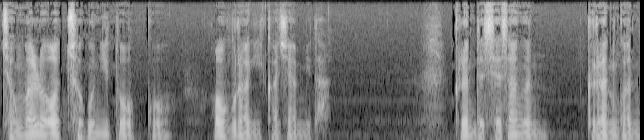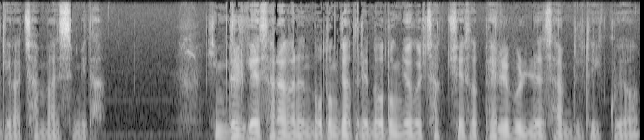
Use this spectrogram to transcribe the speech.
정말로 어처구니도 없고 억울하기까지 합니다. 그런데 세상은 그런 관계가 참 많습니다. 힘들게 살아가는 노동자들의 노동력을 착취해서 배를 불리는 사람들도 있고요.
